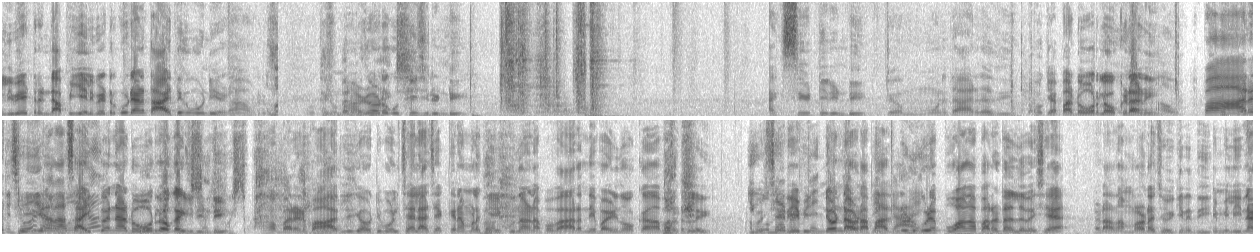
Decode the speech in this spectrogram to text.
എലിവേറ്റർ ഉണ്ട്. അപ്പൊ ഈ എലിവേറ്റർ കൂടിയാണ് താഴത്തേക്ക് പോണ്ടി എടാ അവിടെ മഴ അവിടെ കുത്തി വെച്ചിട്ടുണ്ട്. ടാക്സി കിട്ടിയിട്ടുണ്ട് മോനത് ആരതാ ഓക്കെ അപ്പൊ ആ ഡോർ ലോക്ക്ഡ് ആണ് അപ്പൊ ആരെ ചെയ്യണം? ആ സൈക്കോ തന്നെ ആ ഡോർ ലോക്ക് ആക്കിയിട്ടുണ്ട് അവൻ പറയണ ബാതിൽ ചവിട്ടി പൊളിച്ചാൽ ആ ചെക്കൻ നമ്മളെ കേൾക്കുന്നതാണ്. അപ്പൊ വേറെ എന്തെങ്കിലും വഴി നോക്കാന്നാ പറഞ്ഞിട്ടുള്ളത്. അപ്പൊ ചെറിയ വിൻഡോ ഉണ്ട് അവിടെ. അപ്പൊ അതിനുള്ളിൽ കൂടെ പോവാന്നാ പറഞ്ഞിട്ടല്ലേ പക്ഷെ എടാ നമ്മളോടാ ചോദിക്കുന്നത് എമിലീന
